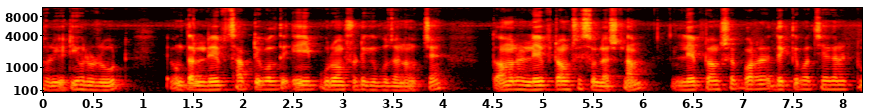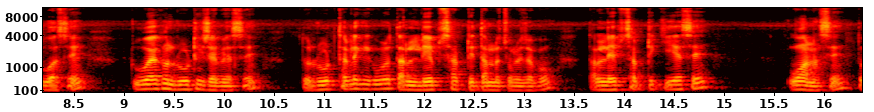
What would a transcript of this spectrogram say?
ধরি, এটি হলো রুট এবং তার লেফট সাবটি বলতে এই পুরো অংশটিকে বোঝানো হচ্ছে। তো আমরা লেফট অংশে চলে আসলাম। লেফট অংশের পরে দেখতে পাচ্ছি এখানে টু আছে। টু এখন রুট হিসাবে আছে। তো রুট থাকলে কী করব? তার লেফট সাবটিতে আমরা চলে যাব। তার লেফট সাবটি কী আছে? ওয়ান আছে। তো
